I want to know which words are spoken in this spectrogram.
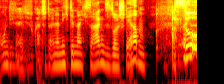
Äh, und die, du kannst doch deiner Nichte nicht sagen, sie soll sterben. Ach so.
